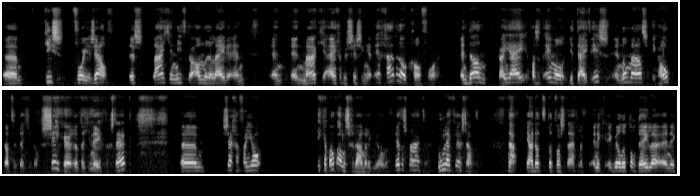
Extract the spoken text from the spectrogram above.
Um, kies voor jezelf. Dus laat je niet door anderen leiden en, en, en maak je eigen beslissingen en ga er ook gewoon voor. En dan kan jij, als het eenmaal je tijd is, en nogmaals, ik hoop dat, dat je nog zeker dat je negentigste hebt, um, zeggen van joh, ik heb ook alles gedaan wat ik wilde. Net als Maarten. Hoe lekker is dat? Nou, ja, dat, dat was het eigenlijk. En ik, ik wilde het toch delen. En ik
